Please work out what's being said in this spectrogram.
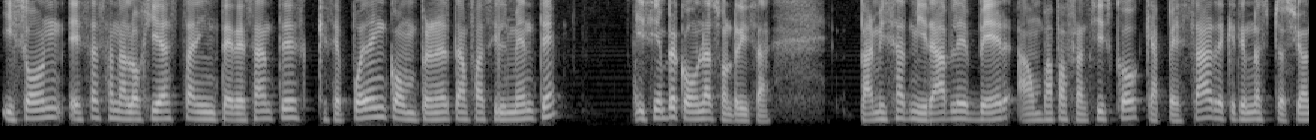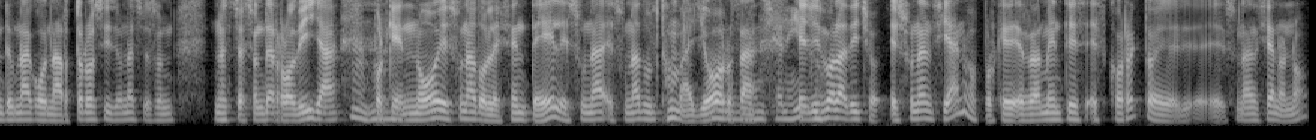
Y son esas analogías tan interesantes que se pueden comprender tan fácilmente y siempre con una sonrisa para mí es admirable ver a un Papa Francisco que a pesar de que tiene una situación de una gonartrosis, de una situación, una situación de rodilla, porque no es un adolescente él, es, una, es un adulto mayor, o sea, él mismo lo ha dicho, es un anciano, porque realmente es, es correcto, eh, es un anciano, ¿no?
